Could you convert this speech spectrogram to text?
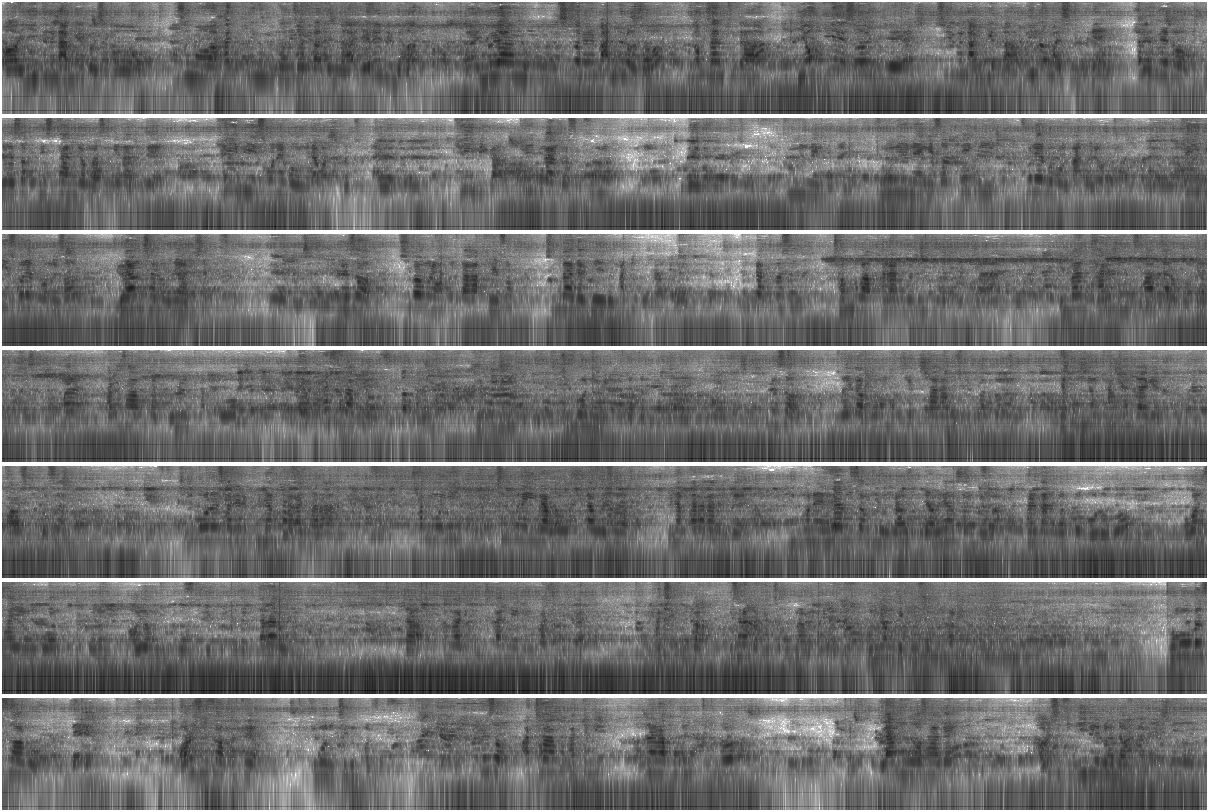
어, 이익들을 남길 것이고 무슨 뭐 한림 건설이라든가 예를 들면 어, 요양 시설을 만들어서 부동산 투자 여기에서 이제 수익을 남기겠다 뭐 이런 말씀인데 네, 한국에도 그래서 비슷한 경우가 생겨나는데 KB 손해보험이라고 하죠. 그렇죠. 네 네 KB가 KB라는 것은 국민, 네네 국민은행입니다. 국민은행에서 KB 손해보험을 만들었고 KB 손해보험에서 요양사를 운영하기 시작했어요. 그래서 시범을 하고 있다가 계속 증가될 계획을 만들고 있다. 그러니까 그것은 정부가 바라는 것은 거지만 일반 다른 사업자로 보면 정말 다른 사업자 돈을 받고 할 수밖에 없는 그 일이 거죠. 그래서 저희가 보건복지에 부탁하고 싶은 것 또는 대통령 당선자에게 부탁하고 싶은 것은 일본의 사례를 그냥 따라가지 마라. 창문이 7분의 1이라고 했다고 해서 그냥 따라가는데 일본의 해양성 기후가 우리하고 해양성 기후가 다르다는 것도 모르고 보건사연구원 또는 어용을 그대로 따라가고 있는 한 가지 끔찍한 얘기 말씀드릴까요? 같이 공감, 그 사람들 같이 공감해. 공명대 교수 공감해. 동업은 수하고 어르신 수하고 같아요. 이건 지금 벌써. 그래서 마차하고 갔더니 우리나라 보건복지부도 요양보호사에 어르신 수 2대1로 한다고.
